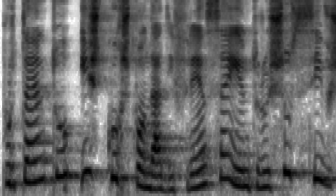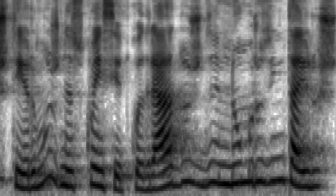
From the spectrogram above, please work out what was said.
Portanto, isto corresponde à diferença entre os sucessivos termos na sequência de quadrados de números inteiros.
